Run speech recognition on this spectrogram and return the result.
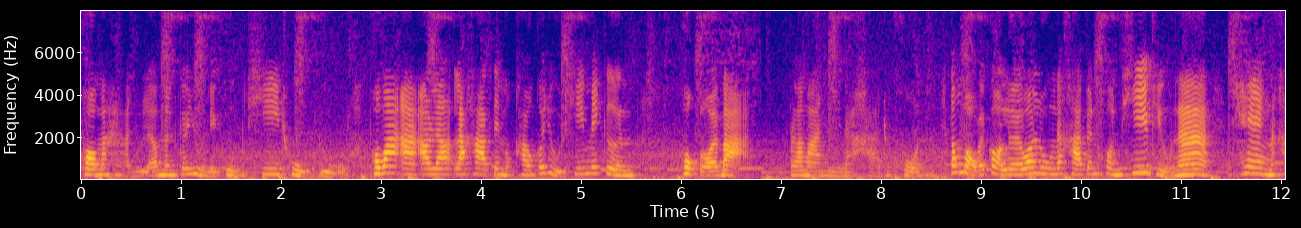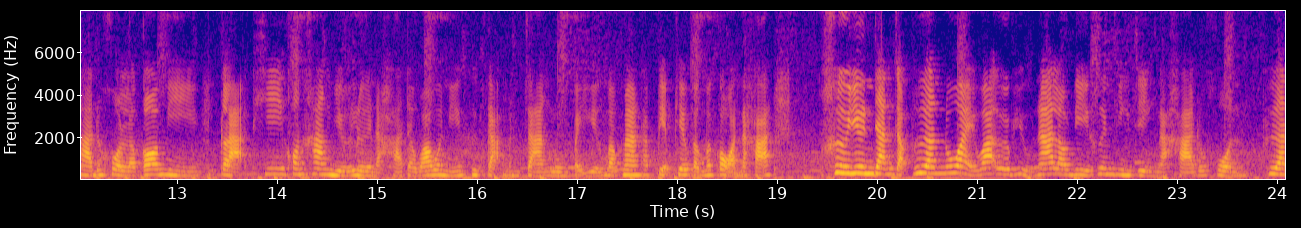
พอมาหารดูแล้วมันก็อยู่ในกลุ่มที่ถูกอยู่ เพราะว่าอะเอาราคาเต็มของเขาก็อยู่ที่ไม่เกิน 600 บาทประมาณนี้นะคะทุกคนต้องบอกไว้ก่อนเลยว่าลุงนะคะ เป็นคนที่ผิวหน้าแห้งนะคะ ทุกคนแล้วก็มีกระที่ค่อนข้างเยอะเลยนะคะ แต่ว่าวันนี้คือกระมันจางลงไปเยอะมากๆถ้าเปรียบเทียบกับเมื่อก่อนนะคะ คือยืนยันจากเพื่อนด้วยว่าเออผิวหน้าเราดีขึ้นจริง ๆนะคะ ทุกคนเพื่อน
